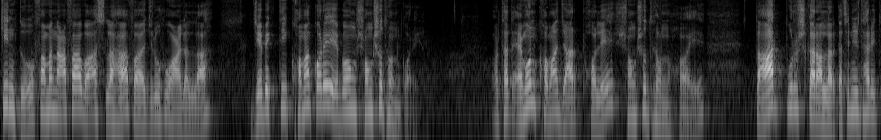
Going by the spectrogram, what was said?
কিন্তু ফামান আফা ওয়া আসলাহা ফাজরুহু আলাল্লাহ, যে ব্যক্তি ক্ষমা করে এবং সংশোধন করে। অর্থাৎ এমন ক্ষমা যার ফলে সংশোধন হয়, তার পুরস্কার আল্লাহর কাছে নির্ধারিত।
